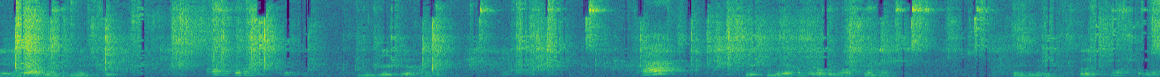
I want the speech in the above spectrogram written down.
En iyi abinin kimine çıkıyor? Kaç para çıktı? Bunun döşe yakındır. Kaç? 500 lira yakındır. Ben hatırlamıyorum. Kendine 3 lira çıktı maşallah.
